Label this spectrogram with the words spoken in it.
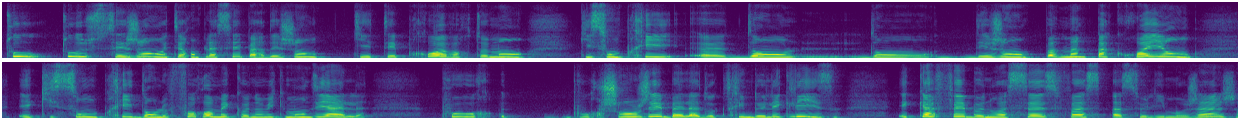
tous ces gens ont été remplacés par des gens qui étaient pro-avortement, qui sont pris dans, dans des gens même pas croyants et qui sont pris dans le Forum économique mondial pour, pour changer ben, la doctrine de l'Église. Et qu'a fait Benoît XVI face à ce limogeage?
